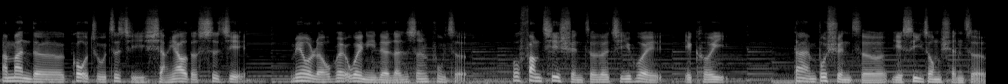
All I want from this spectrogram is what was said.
慢慢地构筑自己想要的世界。没有人会为你的人生负责，或放弃选择的机会也可以，但不选择也是一种选择。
